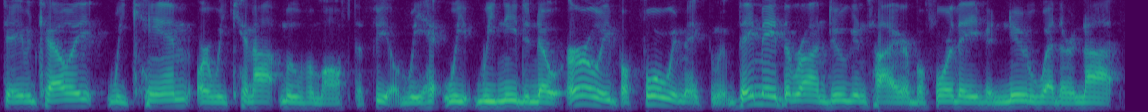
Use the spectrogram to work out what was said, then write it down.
David Kelly, we can or we cannot move him off the field. We, we, we need to know early before we make the move. They made the Ron Dugans hire before they even knew whether or not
